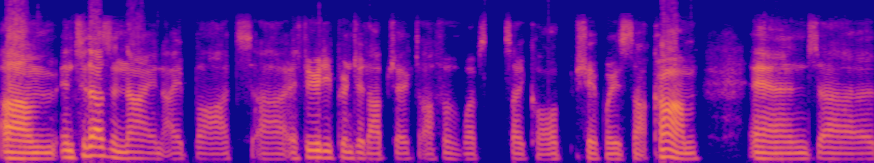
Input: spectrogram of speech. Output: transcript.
Um, in 2009, I bought uh, a 3D printed object off of a website called shapeways.com, and uh,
